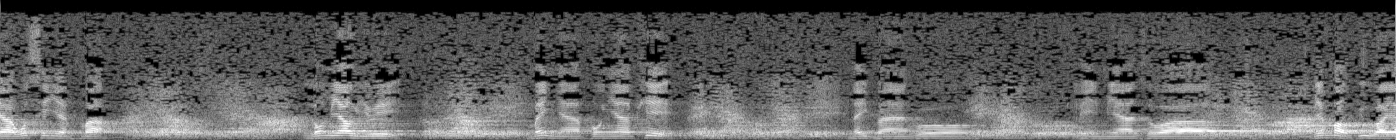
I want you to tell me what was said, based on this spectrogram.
ရားဝဆင်းရဲ့မှလွန်မြောက်၍မိညာဖုန်ညာဖြင့်နိဗ္ဗာန်ကိုလင်းမြစွာမျက်မှောက်ပြုပါရ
